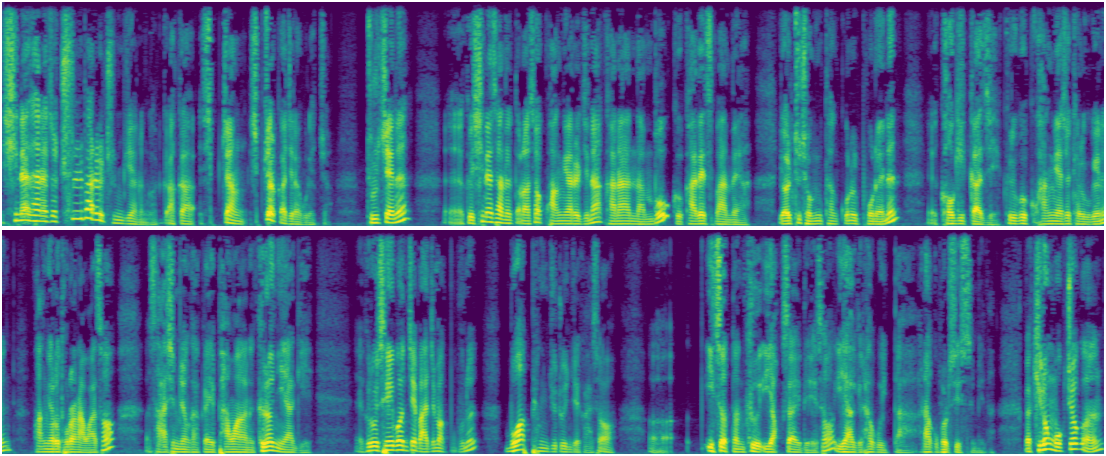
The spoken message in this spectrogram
시내산에서 출발을 준비하는 것. 그러니까 아까 10장, 10절까지라고 그랬죠. 둘째는 그 시내산을 떠나서 광야를 지나 가나안 남부 그 가데스 바네아 열두 정탐꾼을 보내는 거기까지 그리고 그 광야에서 결국에는 광야로 돌아 나와서 40년 가까이 방황하는 그런 이야기. 그리고 세 번째 마지막 부분은 모압 평지로 이제 가서 어 있었던 그 역사에 대해서 이야기를 하고 있다라고 볼 수 있습니다. 그러니까 기록 목적은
